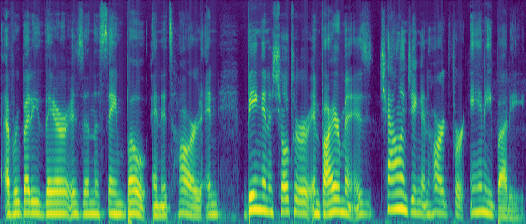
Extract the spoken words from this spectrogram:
everybody there is in the same boat and it's hard. And being in a shelter environment is challenging and hard for anybody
